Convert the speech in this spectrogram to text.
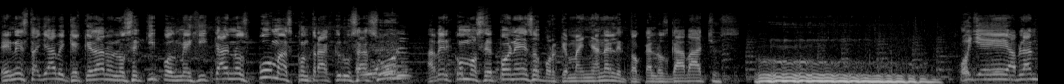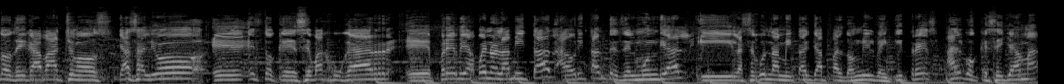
En esta llave que quedaron los equipos mexicanos, Pumas contra Cruz Azul. A ver cómo se pone eso, porque mañana le toca a los gabachos. Oye, hablando de gabachos, ya salió eh, esto que se va a jugar eh, previa, bueno, la mitad, ahorita antes del Mundial y la segunda mitad ya para el 2023, algo que se llama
